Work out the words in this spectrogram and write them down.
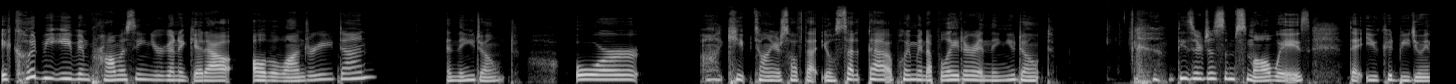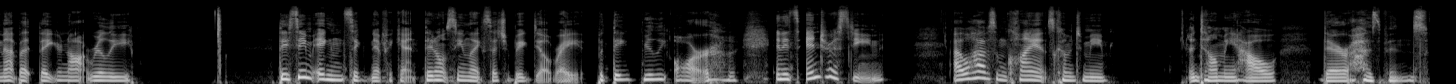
It could be even promising you're going to get out all the laundry done and then you don't. Or uh, keep telling yourself that you'll set that appointment up later and then you don't. These are just some small ways that you could be doing that, but that you're not really. They seem insignificant. They don't seem like such a big deal, right? But they really are. and it's interesting. I will have some clients come to me and tell me how their husbands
